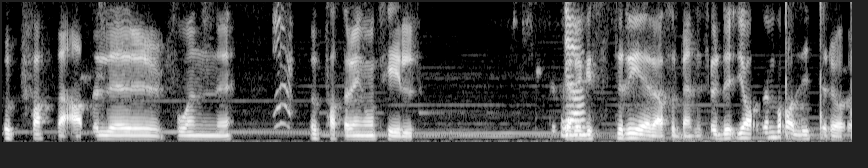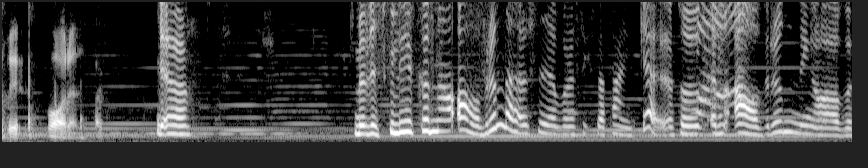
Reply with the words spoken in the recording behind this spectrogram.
uppfatta allt eller få en eh, uppfatta det en gång till. Det ska Ja. registreras ordentligt. För det, ja, den var lite rörig var den faktiskt. Ja. Men vi skulle ju kunna avrunda här och säga våra sista tankar. Alltså en avrundning av...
